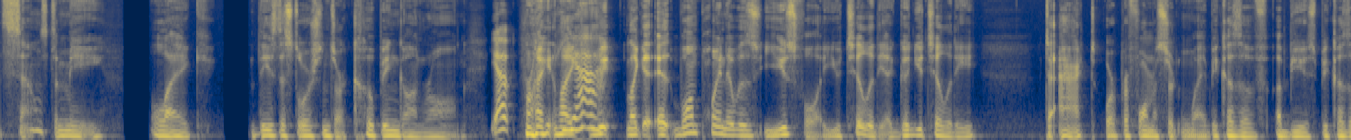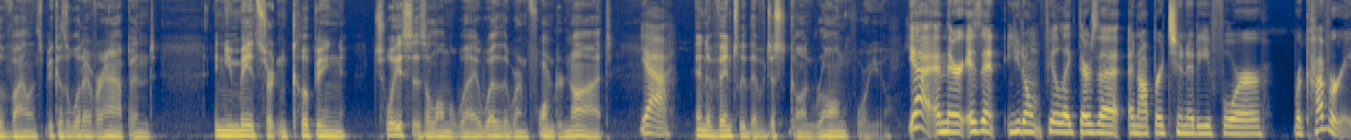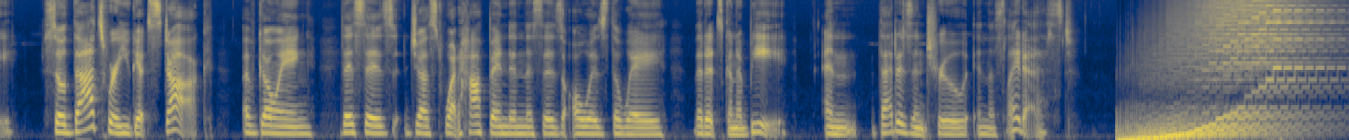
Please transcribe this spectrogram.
it sounds to me like these distortions are coping gone wrong. Yep. Right? Like Yeah. we, like at, one point it was useful, a utility, a good utility to act or perform a certain way because of abuse, because of violence, because of whatever happened. And you made certain coping choices along the way, whether they were informed or not. Yeah. And eventually they've just gone wrong for you. Yeah, and there isn't you don't feel like there's a an opportunity for recovery. So that's where you get stuck of going this is just what happened and this is always the way that it's going to be. And that isn't true in the slightest.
